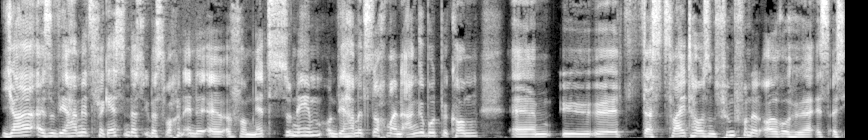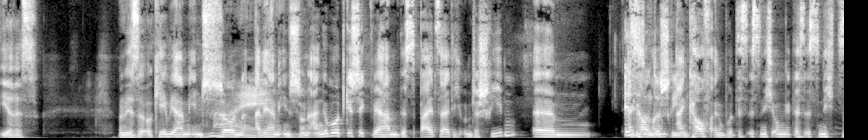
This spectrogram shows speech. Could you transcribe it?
ja, also wir haben jetzt vergessen, das übers Wochenende äh, vom Netz zu nehmen und wir haben jetzt doch mal ein Angebot bekommen, ähm, das 2500 Euro höher ist als Ihres. Und wir so, okay, wir haben Ihnen schon, Nein. wir haben Ihnen schon ein Angebot geschickt, wir haben das beidseitig unterschrieben. Ähm, Ist ein Kauf- unterschrieben? Ein Kaufangebot. Das ist nicht, das ist nichts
